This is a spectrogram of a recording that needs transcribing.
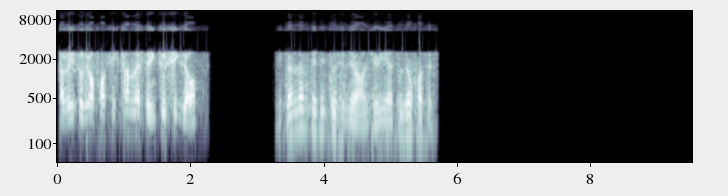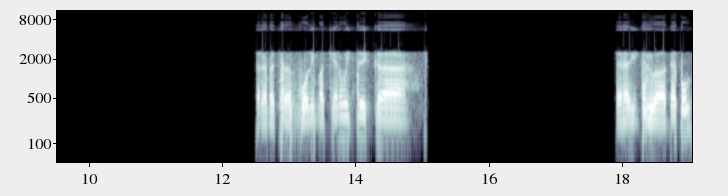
RG 2046, turn left heading 260. Return left heading 260, Algeria 2046. And Emirates uh, for Lima, can we take uh, heading to uh, Depot?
